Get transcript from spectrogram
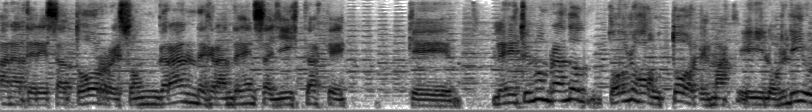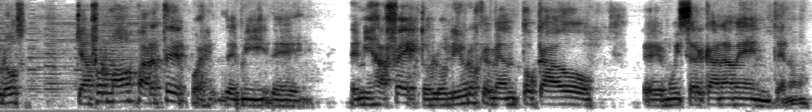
Ana Teresa Torres, son grandes, grandes ensayistas que, les estoy nombrando todos los autores y los libros que han formado parte pues, de, mis afectos, los libros que me han tocado eh, muy cercanamente. ¿no?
